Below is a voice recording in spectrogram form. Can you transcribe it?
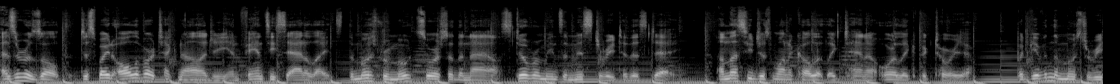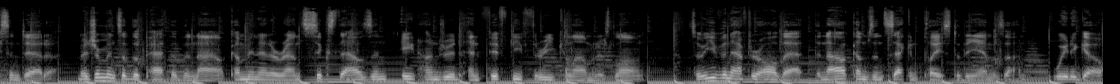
As a result, despite all of our technology and fancy satellites, the most remote source of the Nile still remains a mystery to this day, unless you just want to call it Lake Tana or Lake Victoria but given the most recent data, measurements of the path of the Nile come in at around 6,853 kilometers long. So even after all that, the Nile comes in second place to the Amazon. Way to go.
